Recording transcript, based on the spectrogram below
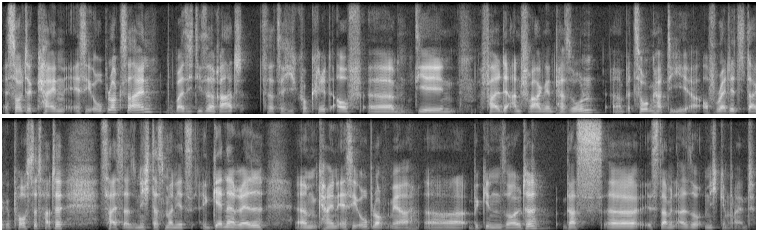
es sollte kein SEO-Blog sein, wobei sich dieser Rat tatsächlich konkret auf äh, den Fall der anfragenden Person äh, bezogen hat, die auf Reddit da gepostet hatte. Das heißt also nicht, dass man jetzt generell ähm, keinen SEO-Blog mehr äh, beginnen sollte. Das äh, ist damit also nicht gemeint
